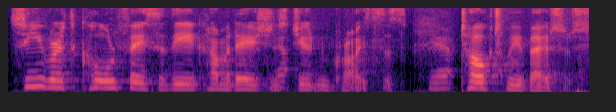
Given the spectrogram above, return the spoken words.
So you were at the cold face of the accommodation student crisis. Yeah. Talk to me about it.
